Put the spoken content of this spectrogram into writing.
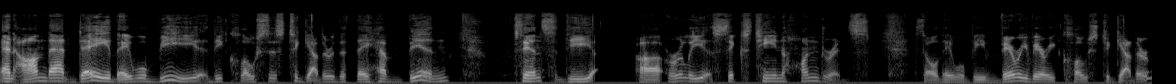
And on that day they will be the closest together that they have been since the uh, early 1600s. So they will be very, very close together.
